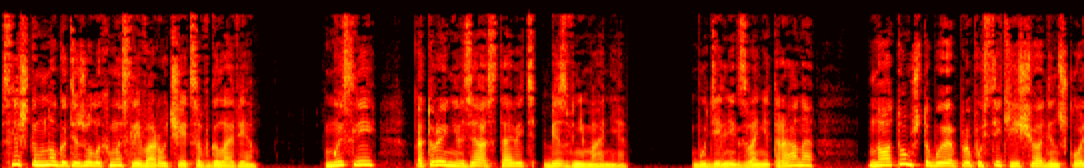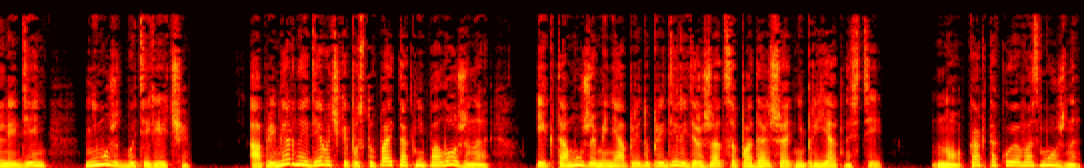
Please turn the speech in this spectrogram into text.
Слишком много тяжелых мыслей ворочается в голове. Мыслей, которые нельзя оставить без внимания. Будильник звонит рано, но о том, чтобы пропустить еще один школьный день, не может быть и речи. А примерной девочке поступать так не положено, и к тому же меня предупредили держаться подальше от неприятностей. Но как такое возможно?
